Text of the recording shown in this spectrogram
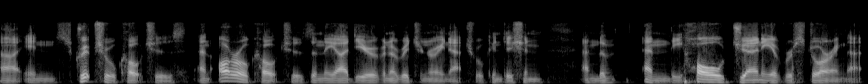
uh, in scriptural cultures and oral cultures than the idea of an originary natural condition and the and the whole journey of restoring that.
